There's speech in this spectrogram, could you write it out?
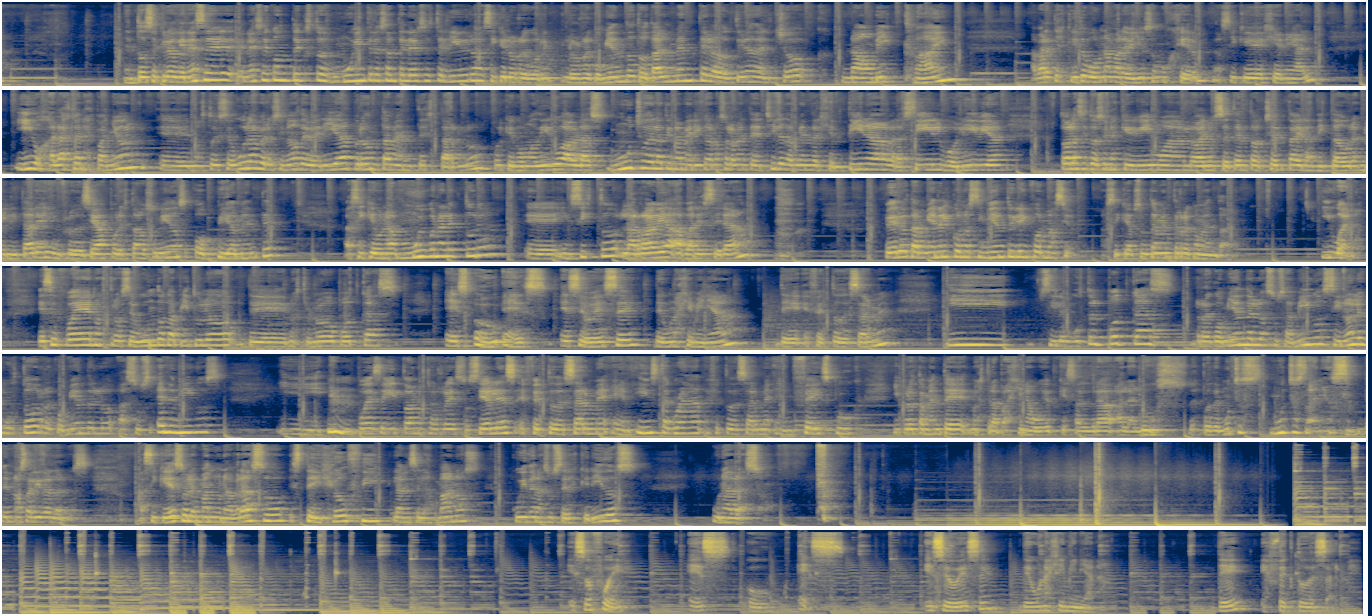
Entonces creo que en ese, en ese contexto es muy interesante leerse este libro, así que lo, lo recomiendo totalmente, La Doctrina del Shock, Naomi Klein, aparte escrito por una maravillosa mujer, así que genial. Y ojalá esté en español, eh, no estoy segura, pero si no, debería prontamente estarlo, porque como digo, hablas mucho de Latinoamérica, no solamente de Chile, también de Argentina, Brasil, Bolivia, todas las situaciones que vivimos en los años 70, 80 y las dictaduras militares influenciadas por Estados Unidos, obviamente. Así que una muy buena lectura, eh, insisto, la rabia aparecerá, pero también el conocimiento y la información. Así que absolutamente recomendado. Y bueno, ese fue nuestro segundo capítulo de nuestro nuevo podcast SOS, SOS de una geminiana de efecto desarme. Y si les gustó el podcast, recomiéndenlo a sus amigos. Si no les gustó, recomiéndenlo a sus enemigos. Y puedes seguir todas nuestras redes sociales, Efecto Desarme en Instagram, Efecto Desarme en Facebook y prontamente nuestra página web que saldrá a la luz después de muchos, muchos años de no salir a la luz. Así que eso, les mando un abrazo, stay healthy, lávense las manos, cuiden a sus seres queridos. Un abrazo. Eso fue SOS, SOS de una geminiana, de efecto desarme.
